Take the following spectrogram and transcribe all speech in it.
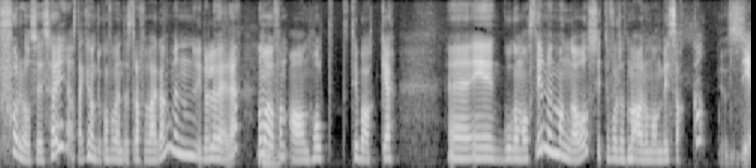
forholdsvis høy. Altså, det er ikke sånn at du kan forvente straffe hver gang, men vil du levere? Nå var jo van Anholt tilbake eh, i god gammel stil, men mange av oss sitter fortsatt med Aron Van Bissaka. Yes. Det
